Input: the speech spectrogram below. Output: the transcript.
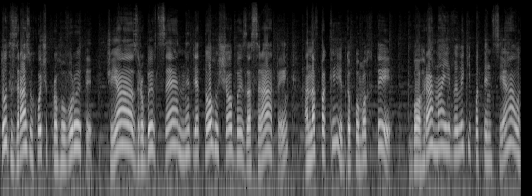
Тут зразу хочу проговорити, що я зробив це не для того, щоб засрати, а навпаки, допомогти. Бо гра має великий потенціал,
